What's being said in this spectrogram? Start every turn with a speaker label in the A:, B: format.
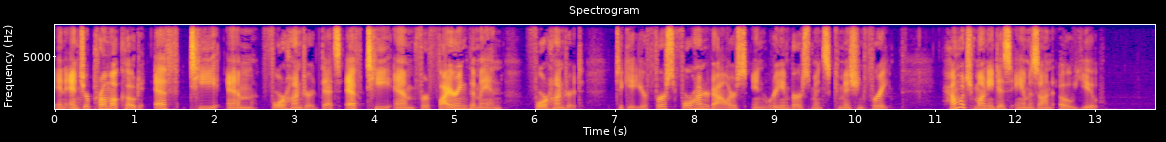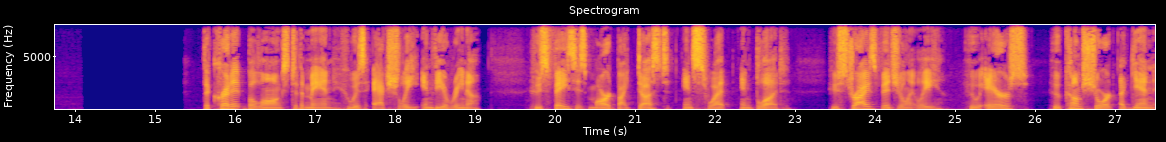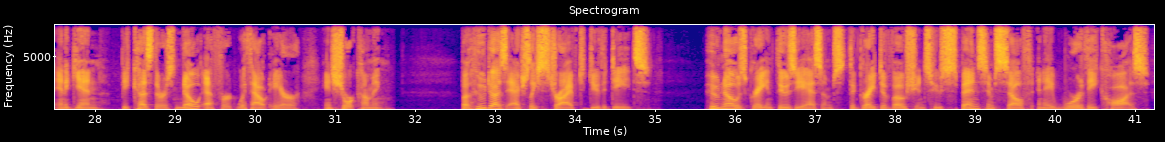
A: and enter promo code FTM400. That's FTM for Firing the Man 400 to get your first $400 in reimbursements commission free. How much money does Amazon owe you? The credit belongs to the man who is actually in the arena, whose face is marred by dust and sweat and blood, who strives vigilantly, who errs, who comes short again and again because there is no effort without error and shortcoming. But who does actually strive to do the deeds? Who knows great enthusiasms, the great devotions, who spends himself in a worthy cause,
